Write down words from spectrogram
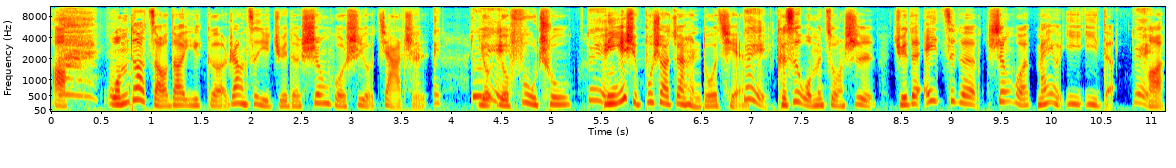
啊，我们都要找到一个让自己觉得生活是有价值，欸、有有付出。对，你也许不需要赚很多钱，对，可是我们总是觉得，哎，这个生活蛮有意义的。对啊，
